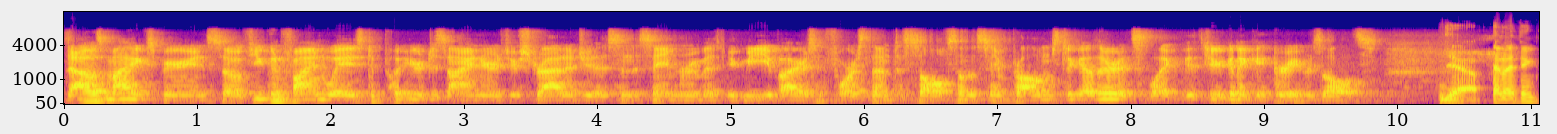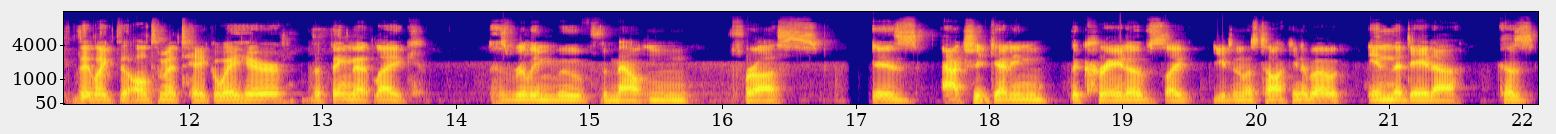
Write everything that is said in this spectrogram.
that was my experience. So if you can find ways to put your designers, your strategists in the same room as your media buyers and force them to solve some of the same problems together, it's like it's, you're going to get great results. Yeah, and I think that like the ultimate takeaway here, the thing that like has really moved the mountain for us is actually getting the creatives like Eden was talking about in the data because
